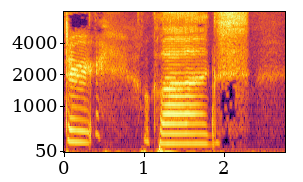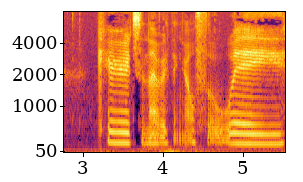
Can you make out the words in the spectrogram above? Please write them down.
go. Dirt, clogs, carrots, and everything else away.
